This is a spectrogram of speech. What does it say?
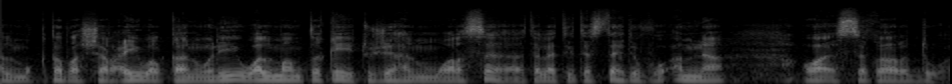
المقتضى الشرعي والقانوني والمنطقي تجاه الممارسات التي تستهدف أمن واستقرار الدول.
